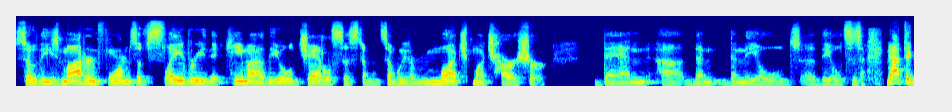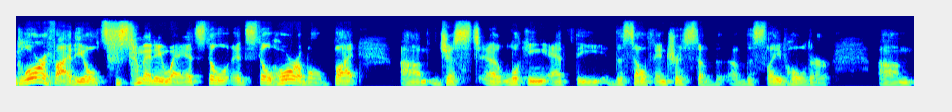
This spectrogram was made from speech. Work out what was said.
so these modern forms of slavery that came out of the old chattel system in some ways are much much harsher than uh, than than the old uh, the old system. Not to glorify the old system anyway. It's still it's still horrible, but um, just uh, looking at the the self interest of of the slaveholder, um,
